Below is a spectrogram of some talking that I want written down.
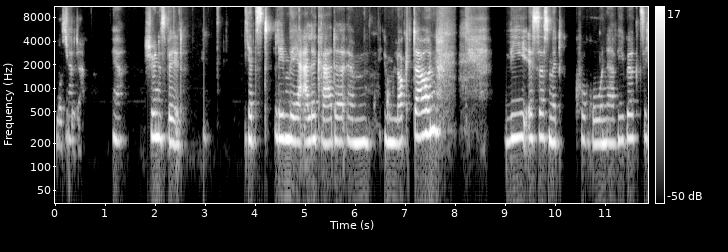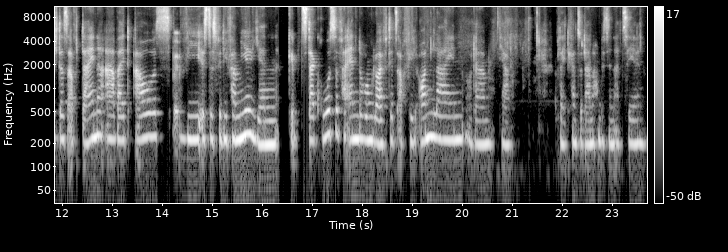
muss ja. später. Ja, schönes Bild. Jetzt leben wir ja alle gerade ähm, im Lockdown. Wie ist das mit Corona? Wie wirkt sich das auf deine Arbeit aus? Wie ist es für die Familien? Gibt es da große Veränderungen? Läuft jetzt auch viel online? Oder ja, vielleicht kannst du da noch ein bisschen erzählen.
